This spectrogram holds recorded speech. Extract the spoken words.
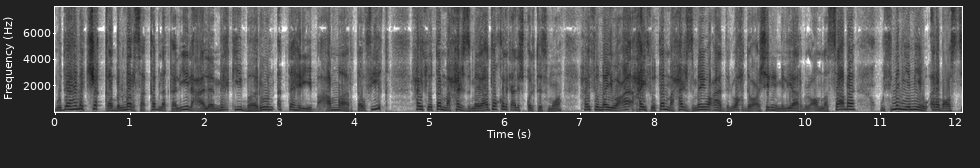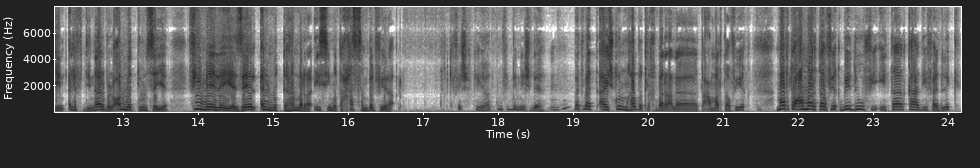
مداهمة شقة بالمرسى قبل قليل على ملكي بارون التهريب. عمار توفيق حيث تم حجز ما يعادل. لك علاش قلت اسمه. حيث ما يع... حيث تم حجز ما يعادل 21 مليار بالعملة الصعبة و864 ألف دينار بالعملة التونسية. فيما لا يزال المتهم الرئيسي متحصن بالفرار. كيفاش حكايه هكا في بين اشباه بت بت شكون مهبط الخبر على عمار توفيق. مهبطوا عمار توفيق بيدو في إطار قاعد يفادلك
